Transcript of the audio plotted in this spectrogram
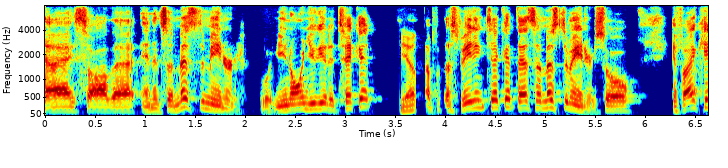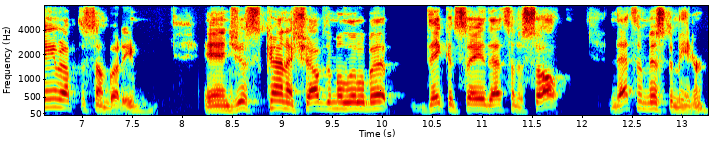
I saw that, and it's a misdemeanor. You know, when you get a ticket, Yep. a, a speeding ticket, that's a misdemeanor. So if I came up to somebody and just kind of shoved them a little bit, they could say that's an assault. That's a misdemeanor,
